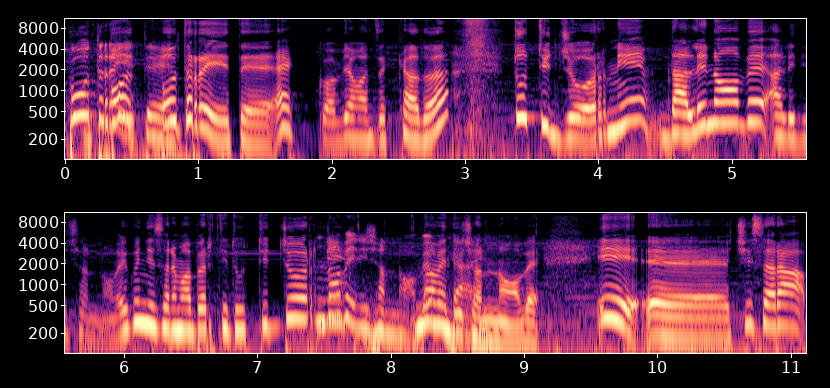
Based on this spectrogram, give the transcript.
Potrete. po- potrete, ecco, abbiamo azzeccato, eh? Tutti i giorni dalle 9 alle 19, quindi saremo aperti tutti i giorni. 9 e 19, 9 e ok. 19. E eh, ci sarà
